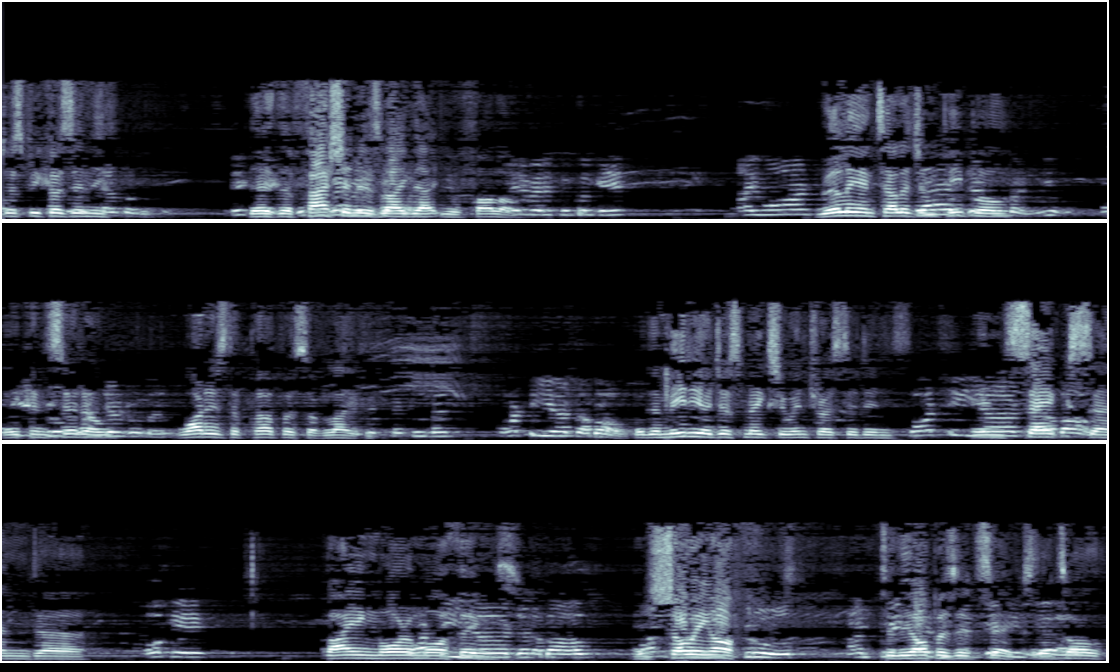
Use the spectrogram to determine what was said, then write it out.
just because in the the, fashion is like that you follow. Very, very simple game. I want Really intelligent people they consider what is the purpose of life. This gentleman, 40 years above. But the media just makes you interested in in sex and uh, Okay. Buying more and more things. and above. And One showing off to the opposite you can get sex. That's all.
